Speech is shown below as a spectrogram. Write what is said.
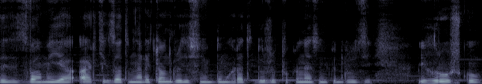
З вами я, Артік, завтра на Артем, друзі. Сьогодні будемо грати дуже прикольнесеньку, друзі. Ігрушку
